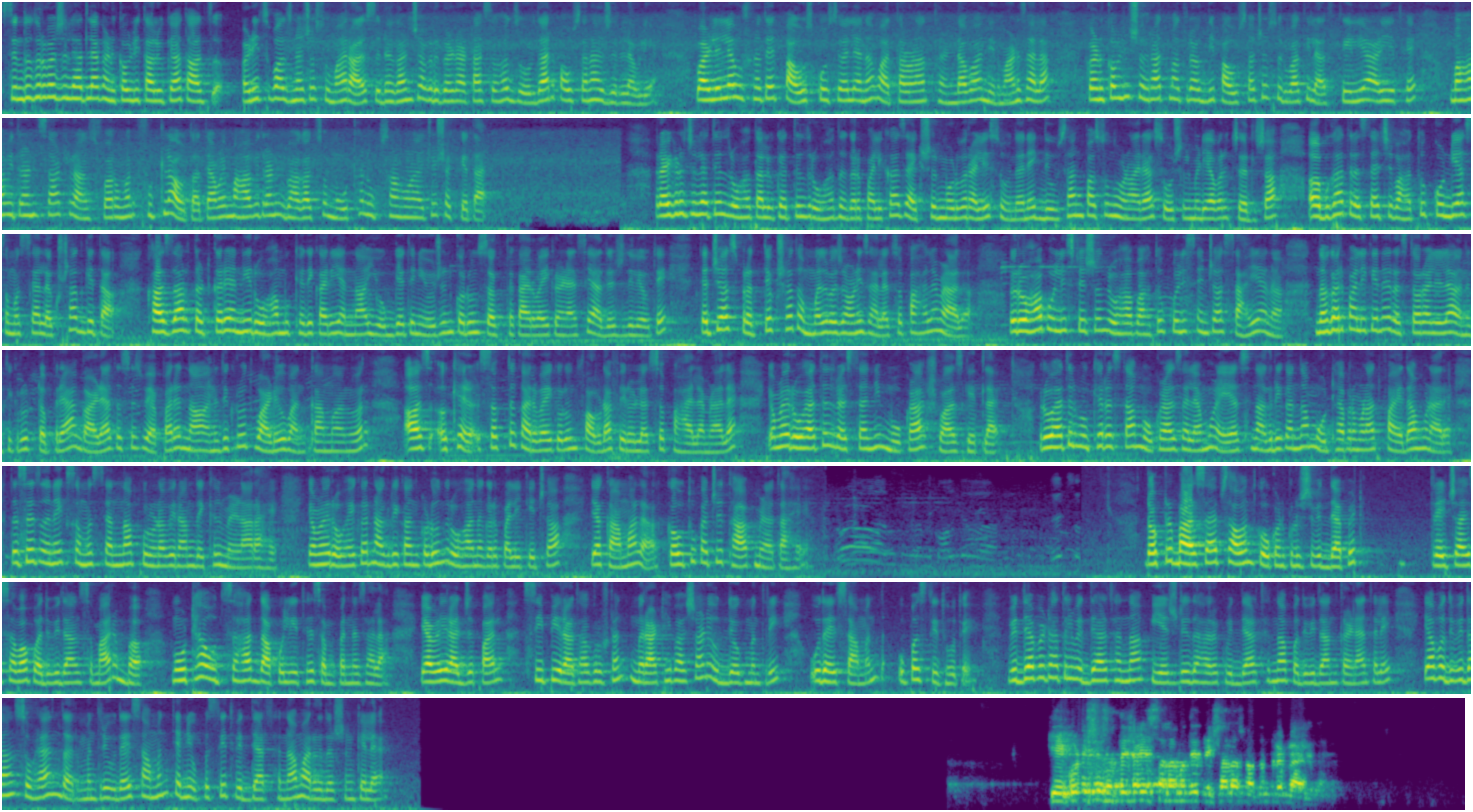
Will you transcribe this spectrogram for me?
सिंधुदुर्ग जिल्ह्यातल्या कणकवली तालुक्यात आज अडीच वाजण्याच्या सुमारास ढगांच्या गडगडाटासह जोरदार पावसानं हजेरी लावली आहे. वाढलेल्या उष्णतेत पाऊस कोसळल्यानं वातावरणात थंडावा निर्माण झाला. कणकवली शहरात मात्र अगदी पावसाच्या सुरुवातीलाच तेलियाआळी येथे महावितरणचा ट्रान्सफॉर्मर फुटला होता. त्यामुळे महावितरण विभागाचं मोठं नुकसान होण्याची शक्यता आहे. रायगड जिल्ह्यातील रोहा तालुक्यातील रोहा नगरपालिका आज ॲक्शन मोडवर आली. असून अनेक दिवसांपासून होणाऱ्या सोशल मीडियावर चर्चा अपघात रस्त्याची वाहतूक कोंडी या समस्या लक्षात घेता खासदार तटकरे यांनी रोहा मुख्याधिकारी यांना योग्य ते नियोजन करून सक्त कारवाई करण्याचे आदेश दिले होते. त्याची आज प्रत्यक्षात अंमलबजावणी झाल्याचं पाहायला मिळालं. रोहा पोलीस स्टेशन रोहा वाहतूक पोलीस यांच्या सहाय्यानं नगरपालिकेने रस्त्यावर आलेल्या अनधिकृत टपऱ्या गाड्या तसेच व्यापाऱ्यांना अनधिकृत वाढीव बांधकामांवर आज अखेर सक्त कारवाई करून फावडा फिरवल्याचं पाहायला मिळालंय. यामुळे रोह्यातील रस्त्यांनी मोकळा श्वास घेतलाय. रोह्यातील मुख्य रस्ता मोकळा झाल्यामुळे याच नागरिकांना मोठ्या प्रमाणात फायदा होणार आहे. तसेच अनेक समस्यांना पूर्णविराम देखील मिळणार आहे. यामुळे रोहेकर नागरिकांकडून रोहा नगरपालिकेच्या या कामाला कौतुकाची थाप मिळत आहे. डॉक्टर बाळासाहेब सावंत कोकण कृषी विद्यापीठ त्रेचाळीसावा पदवीदान समारंभ मोठ्या उत्साहात दापोली येथे संपन्न झाला. यावेळी राज्यपाल सी पी राधाकृष्णन मराठी भाषा आणि उद्योग मंत्री उदय सामंत उपस्थित होते. विद्यापीठातील विद्यार्थ्यांना पीएचडी धारक विद्यार्थ्यांना पदवीदान करण्यात आले. या पदवीदान सोहळ्यानंतर मंत्री उदय सामंत यांनी उपस्थित विद्यार्थ्यांना मार्गदर्शन केले की एकोणीसशे सत्तेचाळीस सालामध्ये देशाला स्वातंत्र्य मिळालेलं आहे.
